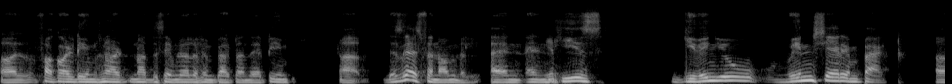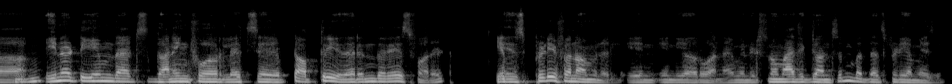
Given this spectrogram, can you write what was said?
All fuck all teams, not not the same level of impact on their team. Uh, this guy is phenomenal, and and yep. he's giving you win share impact uh, mm-hmm. in a team that's gunning for let's say top three. They're in the race for it yep. is pretty phenomenal in in year one. I mean, it's no Magic Johnson, but that's pretty amazing.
